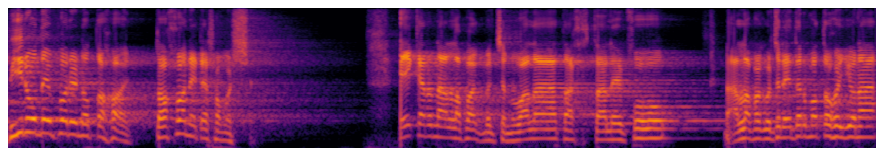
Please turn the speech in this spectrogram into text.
বিরোধে পরিণত হয়, তখন এটা সমস্যা। এই কারণে আল্লাপাক বলছেন, ওয়ালা তাখতালিফু এদের মতো হইও না।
